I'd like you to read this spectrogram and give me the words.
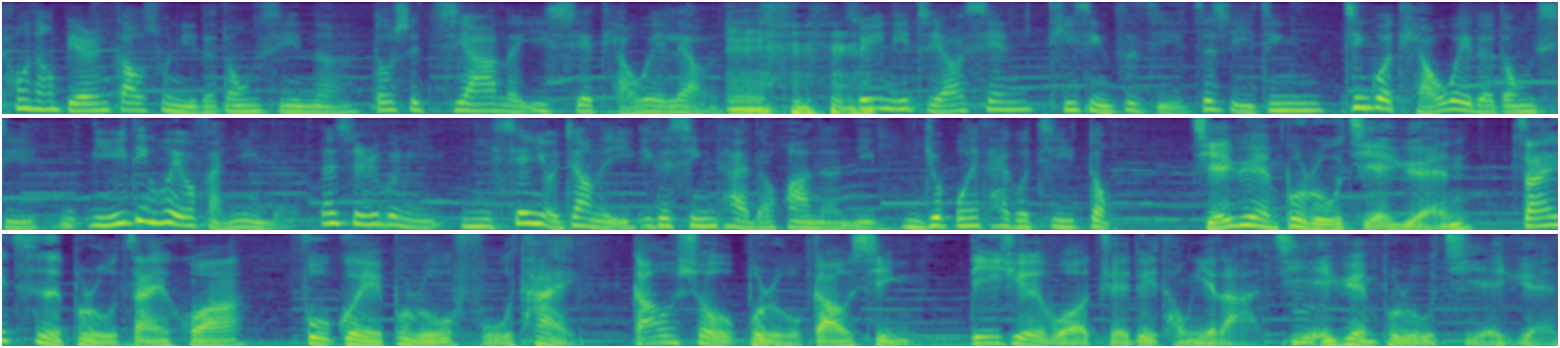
通常别人告诉你的东西呢，都是加了一些调味料的，所以你只要先提醒自己，这是已经经过调味的东西，你一定会有反应的。但是如果你你先有这样的一一个心态的话呢，你你就不会太过激动。结怨不如结缘，栽刺不如栽花，富贵不如福泰，高寿不如高兴。第一句我绝对同意啦，结怨不如结缘，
